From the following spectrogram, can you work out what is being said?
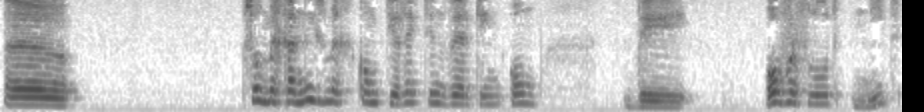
uh, zo'n mechanisme komt direct in werking om de overvloed niet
